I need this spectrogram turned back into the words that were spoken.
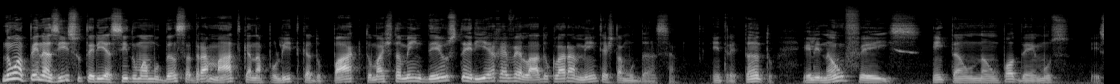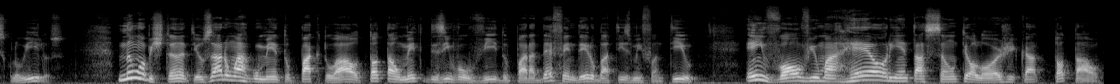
não apenas isso teria sido uma mudança dramática na política do pacto, mas também Deus teria revelado claramente esta mudança. Entretanto, ele não fez, então não podemos excluí-los. Não obstante, usar um argumento pactual totalmente desenvolvido para defender o batismo infantil envolve uma reorientação teológica total.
